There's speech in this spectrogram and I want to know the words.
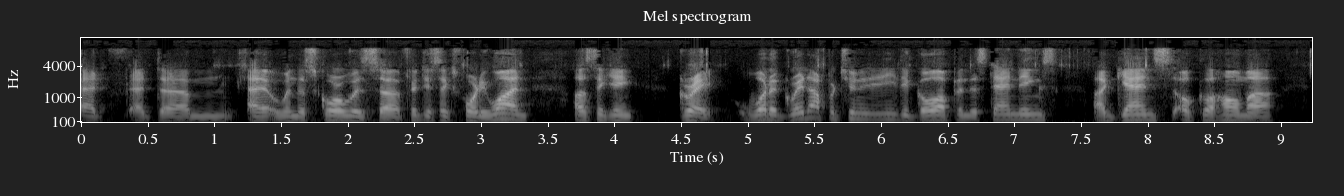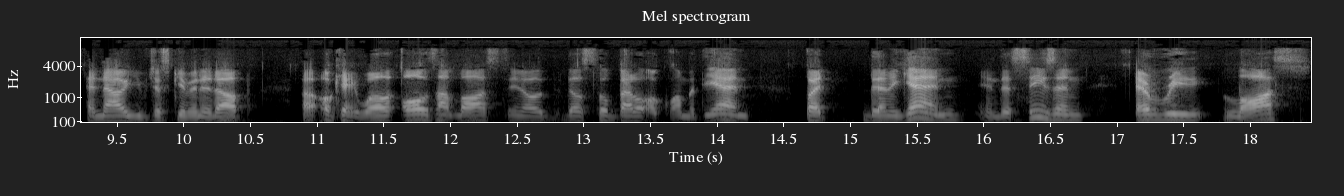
at at, um, at when the score was uh, 56-41. I was thinking, great, what a great opportunity to go up in the standings against Oklahoma, and now you've just given it up. Uh, okay, well, all is not lost. You know, they'll still battle Oklahoma at the end, but then again, in this season, every loss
